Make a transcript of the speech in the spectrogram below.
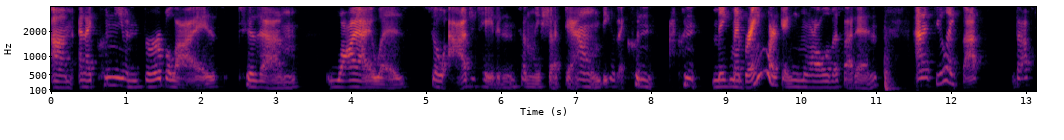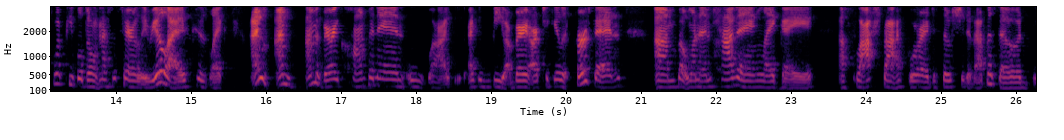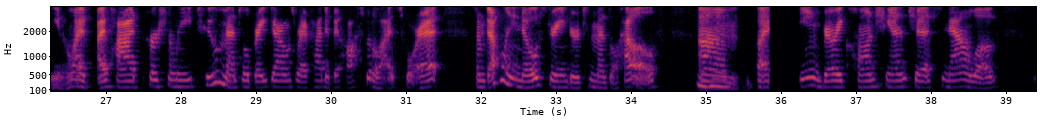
um, and I couldn't even verbalize to them why I was so agitated and suddenly shut down because I couldn't I couldn't make my brain work anymore all of a sudden, and I feel like that's that's what people don't necessarily realize because like I'm I'm I'm a very confident. I I could be a very articulate person, um, but when I'm having like a a flashback or a dissociative episode, you know, I've I've had personally two mental breakdowns where I've had to be hospitalized for it. So I'm definitely no stranger to mental health. Mm-hmm. Um, but being very conscientious now of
